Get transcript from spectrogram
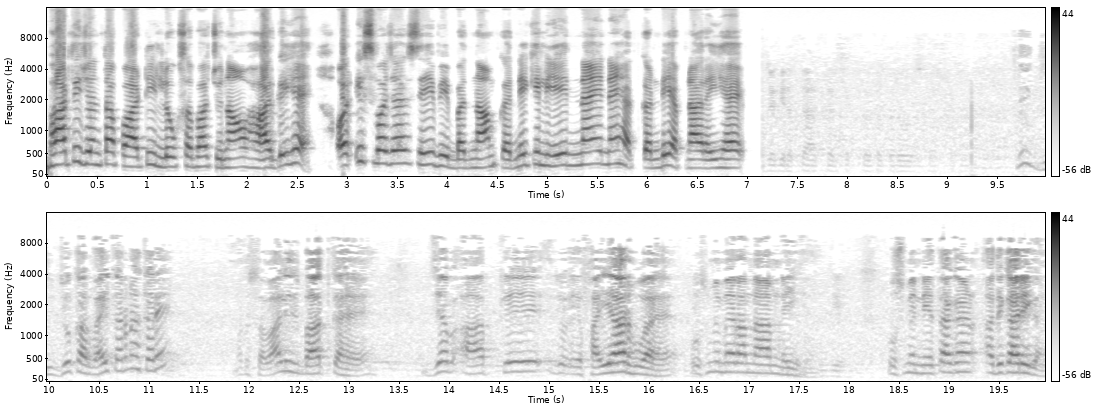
भारतीय जनता पार्टी लोकसभा चुनाव हार गई है और इस वजह से वे बदनाम करने के लिए नए नए हथकंडे अपना रही है। जो कार्रवाई करना करे मतलब सवाल इस बात का है, जब आपके जो एफआईआर हुआ है, उसमें मेरा नाम नहीं है। उसमें नेतागण, अधिकारीगण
